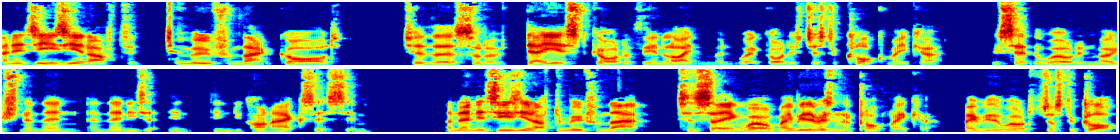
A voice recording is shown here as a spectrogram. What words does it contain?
And it's easy enough to, to move from that God to the sort of deist God of the Enlightenment, where God is just a clockmaker who set the world in motion, and then and then he's in, then you can't access him. And then it's easy enough to move from that to saying, well, maybe there isn't a clockmaker. Maybe the world is just a clock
